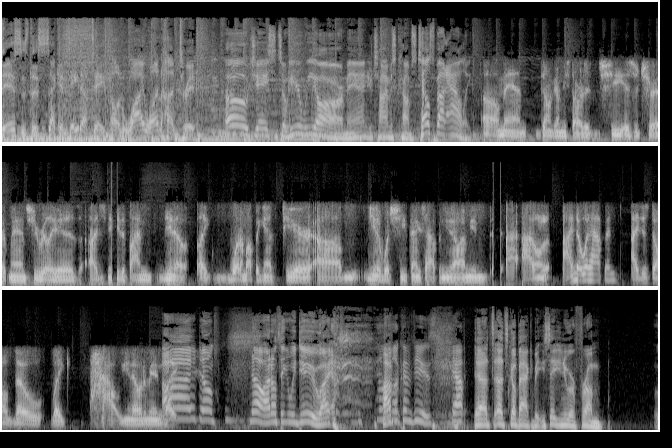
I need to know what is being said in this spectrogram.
This is the second date update on Y100. Oh, Jason. So here we are, man. Your time has come. So tell us about Allie. Oh man, don't get me started. She is a trip, man. She really is. I just need to find, you know, like what I'm up against here. Um, you know, what she thinks happened. You know, I mean, I, I don't. I know what happened. I just don't know, like how. You know what I mean? Like, I don't. No, I don't think we do. I. I'm a little confused. Yep. Yeah, let's, let's go back a bit. You said you knew her from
